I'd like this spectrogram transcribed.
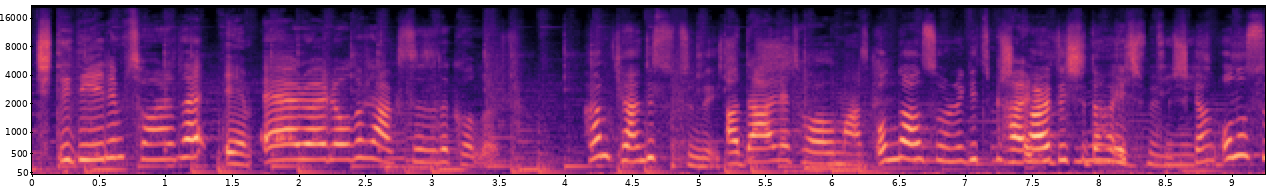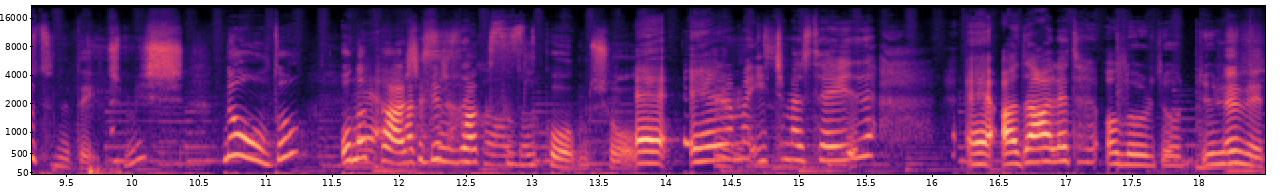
içti diyelim. Sonra da e, eğer öyle olursa haksızlık olur. Hem kendi sütünü iç. Adalet olmaz. Ondan sonra gitmiş Kardeşinin kardeşi daha içmemişken sütünü onun sütünü de içmiş. Ne oldu? Ona E, karşı bir haksızlık oldu. haksızlık olmuş oldu. Ee, eğer Evet. ama içmeseydi e, adalet olurdu. dürüst- Evet.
